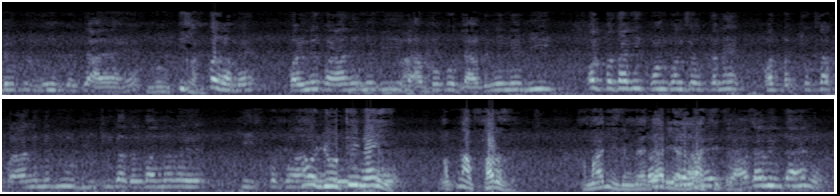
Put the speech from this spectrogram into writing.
بالکل یوں کر کے آیا ہے۔ اس پر ہمیں پڑھنے پڑھانے میں بھی راتوں کو جاگنے میں بھی اور پتہ نہیں کون کون سے وقت میں اور بچوں کے ساتھ پڑھانے میں بھی وہ ڈیوٹی کا غلبہ نہ رہے کہ اس پر تھوڑا ہاں، ڈیوٹی نہیں اپنا فرض ہماری ذمہ داری اللہ کی طرف۔ زیادہ ملتا ہے نا۔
